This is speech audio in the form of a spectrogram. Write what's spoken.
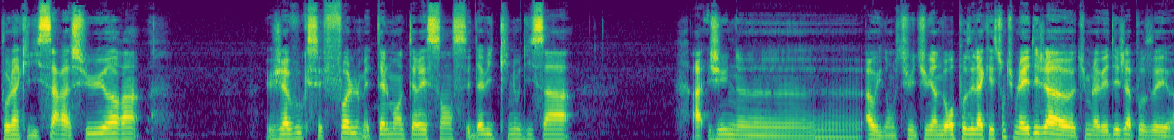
Paulin qui dit ça rassure. J'avoue que c'est folle, mais tellement intéressant. C'est David qui nous dit ça. Ah, j'ai une. Euh, ah oui, donc tu, viens de me reposer la question. Tu me l'avais déjà, euh, tu me l'avais déjà posé. Euh,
